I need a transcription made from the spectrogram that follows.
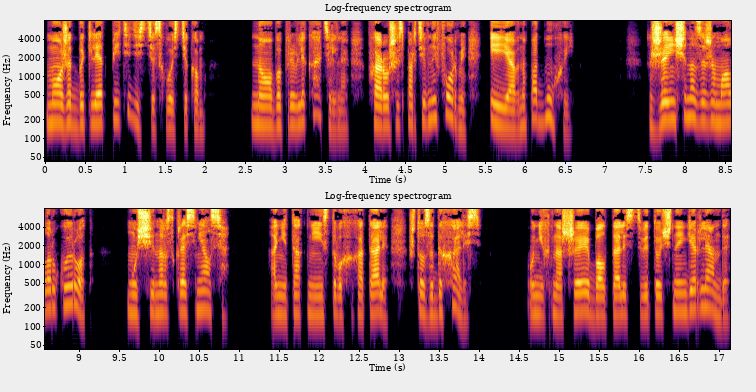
Может быть, лет пятидесяти с хвостиком. Но оба привлекательны, в хорошей спортивной форме и явно под мухой. Женщина зажимала рукой рот. Мужчина раскраснелся. Они так неистово хохотали, что задыхались. У них на шее болтались цветочные гирлянды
